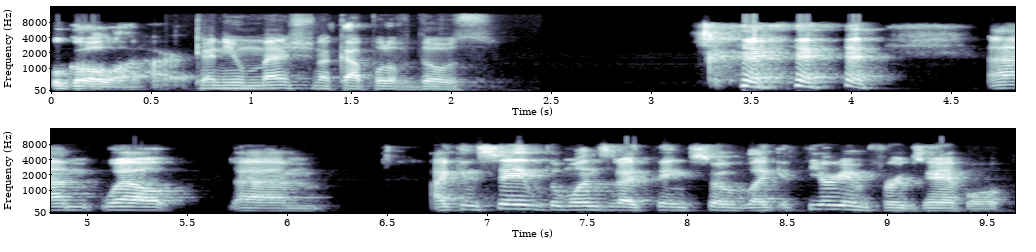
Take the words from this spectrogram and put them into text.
will go a lot higher. Can you mention a couple of those? um, well, um, I can say the ones that I think so. Like Ethereum, for example,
